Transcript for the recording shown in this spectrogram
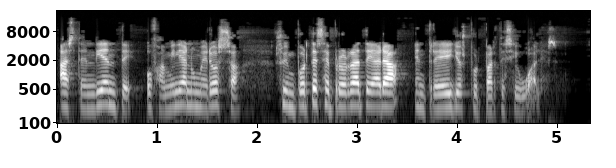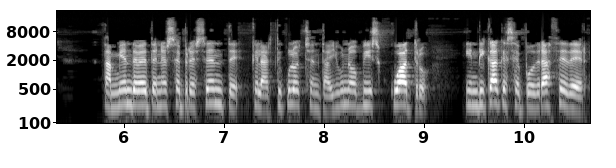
ascendiente o familia numerosa, su importe se prorrateará entre ellos por partes iguales. También debe tenerse presente que el artículo 81 bis 4 indica que se podrá ceder,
